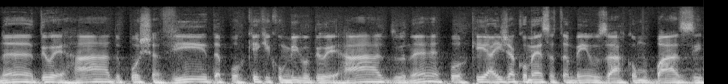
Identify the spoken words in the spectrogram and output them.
né? Deu errado, poxa vida, por que que comigo deu errado, né? Porque aí já começa também a usar como base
